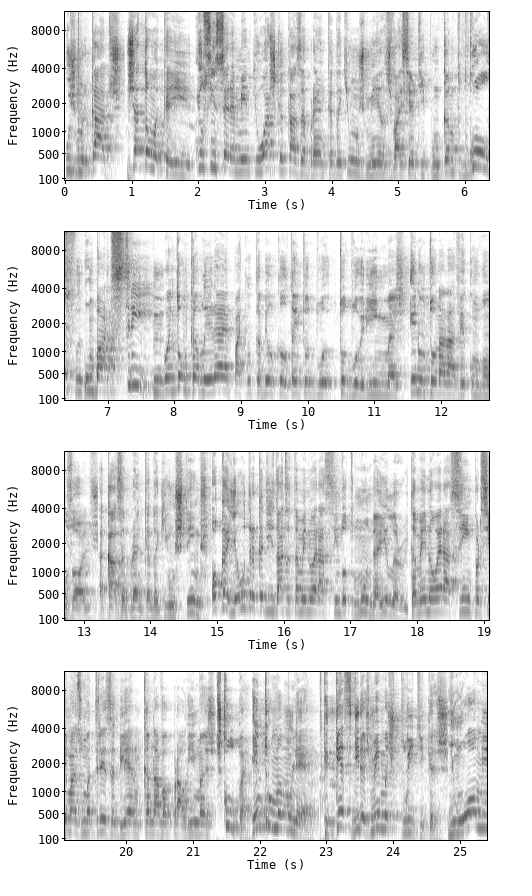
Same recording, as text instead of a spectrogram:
os mercados já estão a cair. Eu sinceramente, eu acho que a Casa Branca daqui a uns meses vai ser tipo um campo de golfe, um bar de strip, ou então um cabeleireiro para aquele cabelo que ele tem todo, todo loirinho, mas eu não estou nada a ver com bons olhos a Casa Branca daqui a uns tempos. Ok, a outra candidata também não era assim do outro mundo, a Hillary. Também não era assim, parecia mais uma Teresa Guilherme que andava para ali, mas desculpem, entre uma mulher que quer seguir as mesmas políticas e um homem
